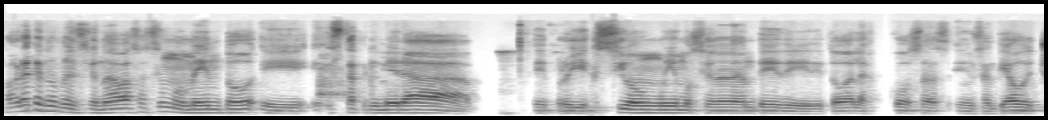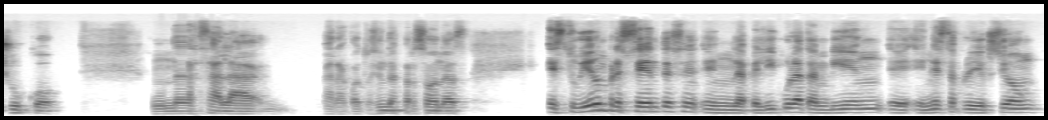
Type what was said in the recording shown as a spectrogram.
Ahora que nos mencionabas hace un momento eh, esta primera eh, proyección muy emocionante de, todas las cosas en Santiago de Chuco, una sala para 400 personas, estuvieron presentes en, la película también, eh, en esta proyección,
